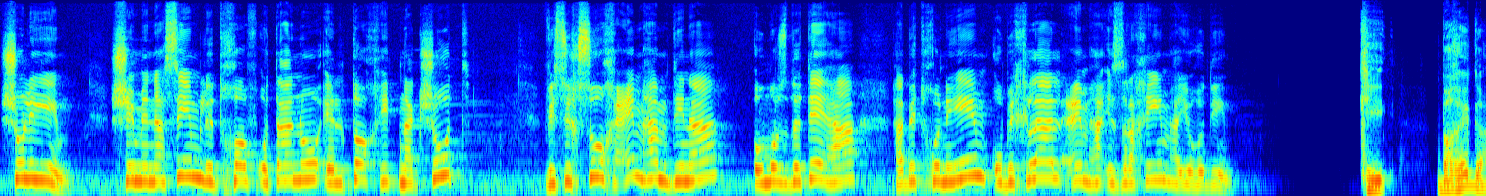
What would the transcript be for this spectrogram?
שוליים שמנסים לדחוף אותנו אל תוך התנגשות וסכסוך עם המדינה ומוסדותיה הביטחוניים ובכלל עם האזרחים היהודים. כי ברגע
